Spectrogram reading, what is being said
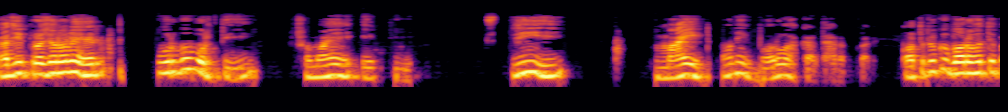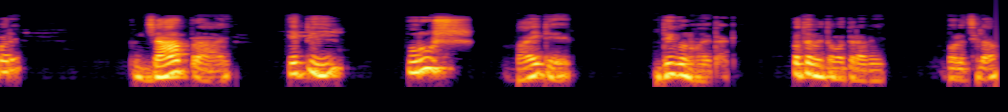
কাজী প্রজননের পূর্ববর্তী সময়ে একটি স্ত্রী মাইট অনেক বড় আকার ধারণ করে। কতটুকু বড় হতে পারে? যা প্রায় একটি পুরুষ মাইটের দ্বিগুণ হয়ে থাকে। প্রথমে তোমাদের আমি বলেছিলাম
